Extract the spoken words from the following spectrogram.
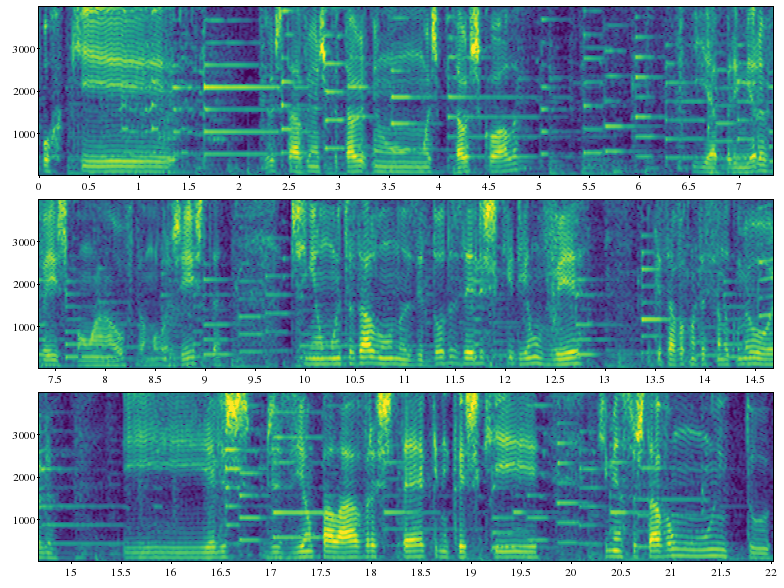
porque eu estava em um hospital, em um hospital escola e a primeira vez com a oftalmologista tinham muitos alunos e todos eles queriam ver o que estava acontecendo com meu olho. E eles diziam palavras técnicas que, que me assustavam muito.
